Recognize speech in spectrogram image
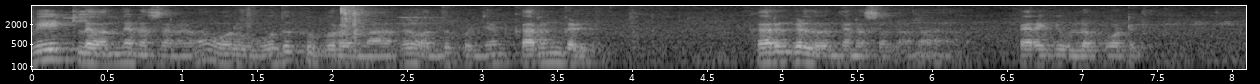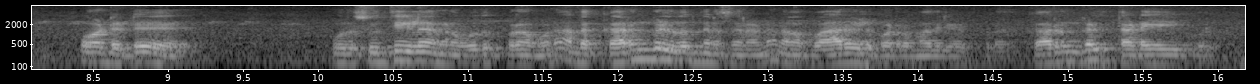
வீட்டில் வந்து என்ன சொன்னாங்கன்னா ஒரு ஒதுக்குப்புறமாக வந்து கொஞ்சம் கருங்கல் கருங்கல் வந்து என்ன சொன்னோன்னா பிறக்கி உள்ளே போட்டு போட்டுட்டு ஒரு சுத்தியில் அங்கே ஒதுக்குப்புறம் போனால் அந்த கருங்கல் வந்து என்ன சொன்னோன்னா நம்ம பார்வையில் படுற மாதிரி இருக்கக்கூடாது. கருங்கல் தடையை குறிக்கும்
